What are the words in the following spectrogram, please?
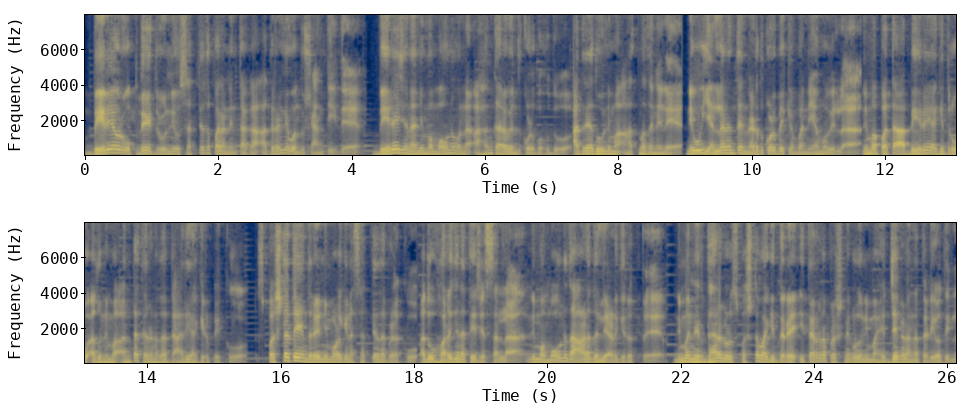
ಬೇರೆಯವರು ಒಪ್ಪದೇ ಇದ್ರು ನೀವು ಸತ್ಯದ ಪರ ನಿಂತಾಗ ಅದರಲ್ಲೇ ಒಂದು ಶಾಂತಿ ಇದೆ. ಬೇರೆ ಜನ ನಿಮ್ಮ ಮೌನವನ್ನ ಅಹಂಕಾರವೆಂದುಕೊಳ್ಳಬಹುದು ಆದ್ರೆ ಅದು ನಿಮ್ಮ ಆತ್ಮದ ನೆಲೆ. ನೀವು ಎಲ್ಲರಂತೆ ನಡೆದುಕೊಳ್ಬೇಕೆಂಬ ನಿಯಮವಿಲ್ಲ. ನಿಮ್ಮ ಪಥ ಬೇರೆಯಾಗಿದ್ರೂ ಅದು ನಿಮ್ಮ ಅಂತಃಕರಣದ ದಾರಿ ಆಗಿರಬೇಕು ಸ್ಪಷ್ಟತೆ ಎಂದರೆ ನಿಮ್ಮೊಳಗಿನ ಸತ್ಯದ ಬೆಳಕು. ಅದು ಹೊರಗಿನ ತೇಜಸ್ಸಲ್ಲ. ನಿಮ್ಮ ಮೌನದ ಆಳದಲ್ಲಿ ಅಡಗಿರುತ್ತೆ. ನಿಮ್ಮ ನಿರ್ಧಾರಗಳು ಸ್ಪಷ್ಟವಾಗಿದ್ದರೆ ಇತರರ ಪ್ರಶ್ನೆಗಳು ನಿಮ್ಮ ಹೆಜ್ಜೆಗಳನ್ನ ತಡೆಯೋದಿಲ್ಲ.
